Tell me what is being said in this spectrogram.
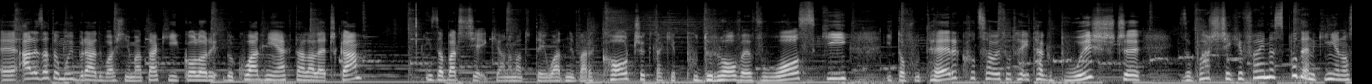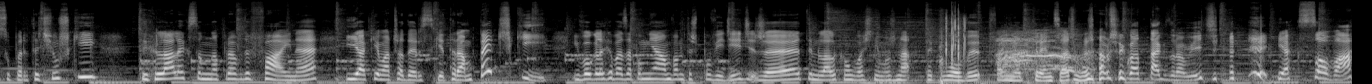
e, ale za to mój brat właśnie ma taki kolor dokładnie jak ta laleczka. I zobaczcie, jaki ona ma tutaj ładny warkoczyk, takie pudrowe włoski i to futerko całe tutaj tak błyszczy. Zobaczcie, jakie fajne spodenki. Nie no, super, te ciuszki tych lalek są naprawdę fajne. I jakie ma czaderskie trampeczki. I w ogóle chyba zapomniałam wam też powiedzieć, że tym lalkom właśnie można te głowy fajnie odkręcać. Można na przykład tak zrobić, jak sowa.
